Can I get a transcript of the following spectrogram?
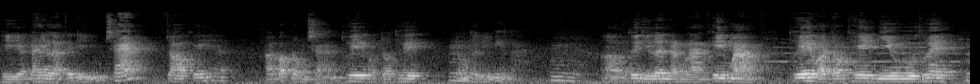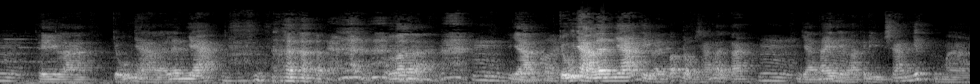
thì đây là cái điểm sáng cho cái à, bất động sản thuê và cho thuê Ừ. trong thời điểm hiện tại Ừ. à, thưa chị lên rằng là khi mà thuê và cho thuê nhiều người thuê Ừ. thì là chủ nhà lại lên giá vâng ạ Ừ. dạ chủ nhà lên giá thì lại bất động sản lại tăng Ừ. và đây thì là cái điểm sáng nhất mà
